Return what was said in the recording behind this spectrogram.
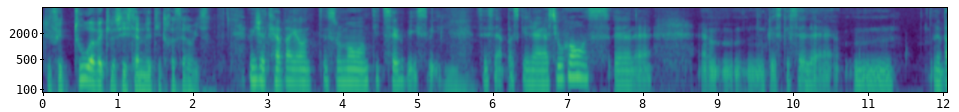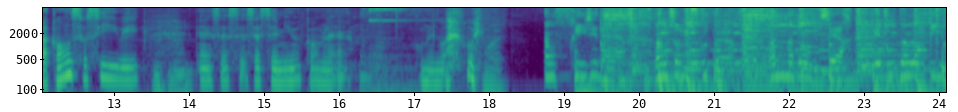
Tu fais tout avec le système des titres-services. Oui, je travaille en, seulement en titre service, oui. C'est ça, parce que j'ai l'assurance, euh, le- euh, qu'est-ce que c'est, les, hum, les vacances aussi, oui. Et ça, c'est mieux comme les, comme doigts, oui. Un frigidaire, un joli scooter, un appendixaire et du dans l'opio,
